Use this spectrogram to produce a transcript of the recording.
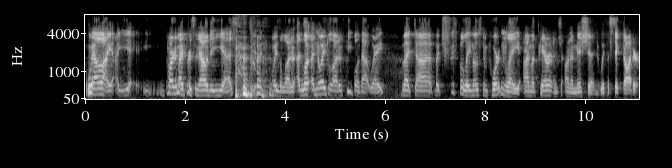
Well, I, I, part of my personality, yes, annoys a lot of annoys a lot of people that way. But uh, but truthfully, most importantly, I'm a parent on a mission with a sick daughter,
